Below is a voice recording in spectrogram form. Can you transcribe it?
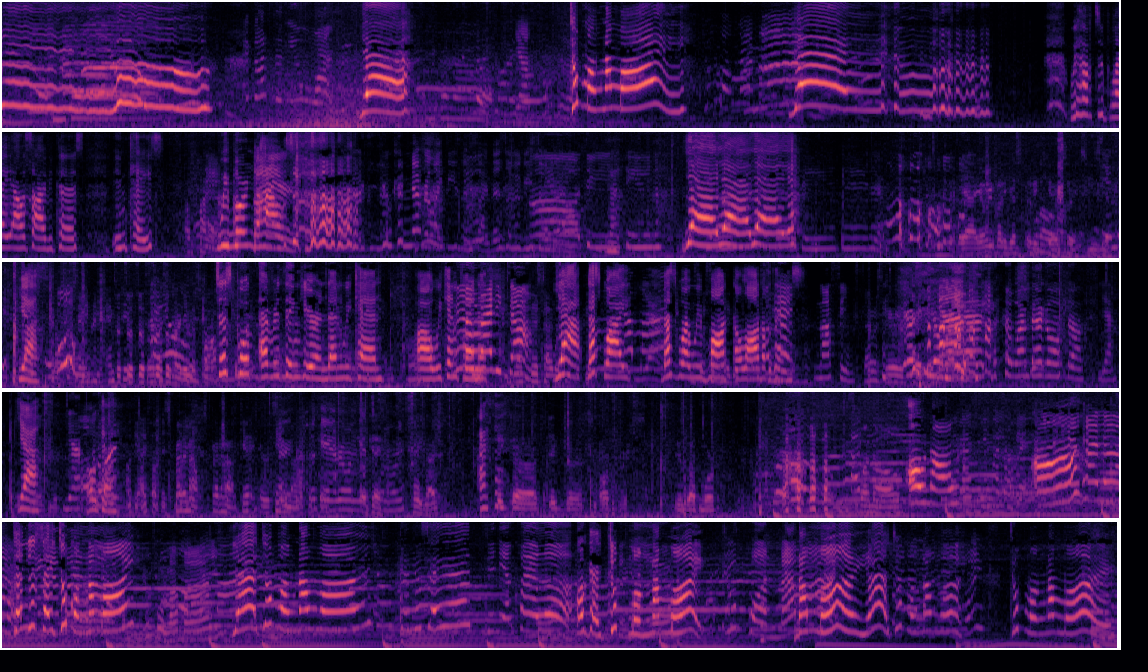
Yay. Woo. I got the new one. Yeah. Yeah. Chúc mừng năm mới. Yay! we have to play outside because in case we burn the house. You could never like these inside. This would be so good. yeah, yeah, yeah, yeah. Yeah, everybody just put it here so it's easier. Yeah. Just put everything here and then we can uh, we can clean it. it down. Yeah, that's why that's why we bought a lot of things. Nothing. That was very. One bag of the. Yeah. Yeah. Yeah. Okay. Okay, I thought they spread them out. Spread them out. Get your camera. Sure. Okay, everyone gets okay. one more. Hey guys. I think. Take, uh, take the sponsors. You've got more. oh no. À, can you say chúc mừng năm mới? Chúc mừng năm mới. Yeah, chúc mừng năm mới. Can you say it? Okay, chúc mừng năm mới. Chúc mừng năm mới. Năm mới. Yeah, chúc mừng năm mới.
